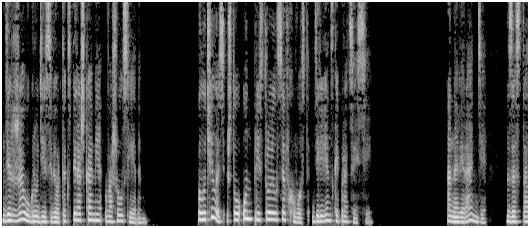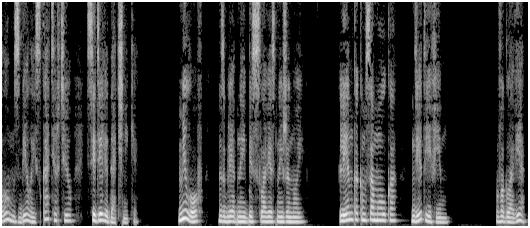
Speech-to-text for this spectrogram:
держа у груди сверток с пирожками, вошел следом. Получилось, что он пристроился в хвост деревенской процессии. А на веранде, за столом с белой скатертью, сидели дачники. Милов с бледной бессловесной женой, Ленка-комсомолка, дед Ефим. Во главе,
